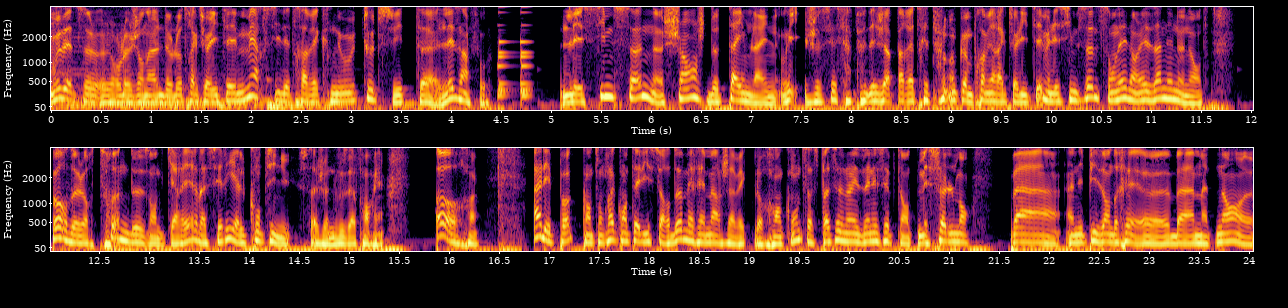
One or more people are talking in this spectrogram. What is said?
Vous êtes sur le journal de l'autre actualité. Merci d'être avec nous. Tout de suite, les infos. Les Simpsons changent de timeline. Oui, je sais, ça peut déjà paraître étonnant comme première actualité, mais les Simpsons sont nés dans les années 90. Hors de leurs 32 ans de carrière, la série, elle continue. Ça, je ne vous apprends rien. Or, à l'époque, quand on racontait l'histoire d'Homer et Marge avec leur rencontre, ça se passait dans les années 70. Mais seulement, bah, un épisode, euh, bah, maintenant, euh,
